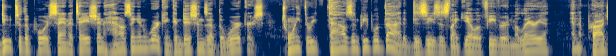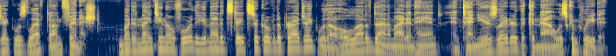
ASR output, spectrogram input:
Due to the poor sanitation, housing, and working conditions of the workers, 23,000 people died of diseases like yellow fever and malaria, and the project was left unfinished. But in 1904, the United States took over the project with a whole lot of dynamite in hand, and 10 years later, the canal was completed.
